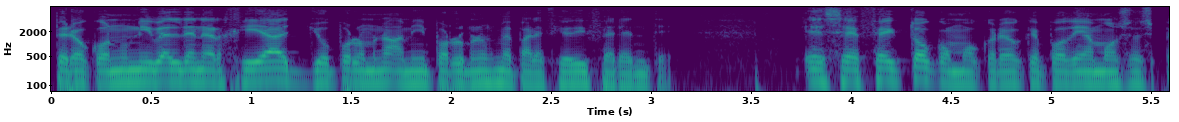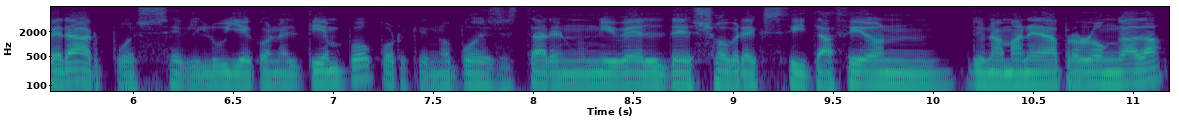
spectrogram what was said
pero con un nivel de energía, yo por lo menos, a mí por lo menos me pareció diferente. Ese efecto, como creo que podíamos esperar, pues se diluye con el tiempo, porque no puedes estar en un nivel de sobreexcitación de una manera prolongada.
